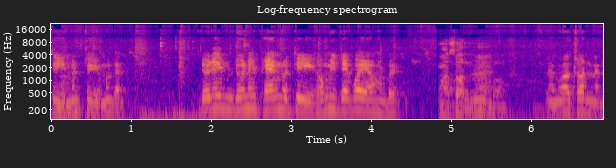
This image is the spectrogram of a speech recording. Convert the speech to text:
สี่มันซื้อมันก็เดี๋ยวนี้เดี๋ยวนี้แพงดนตรีเขามีแจกไว้เอาให้เบิด หัวส้นอะแล้วก็ชนนั่น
